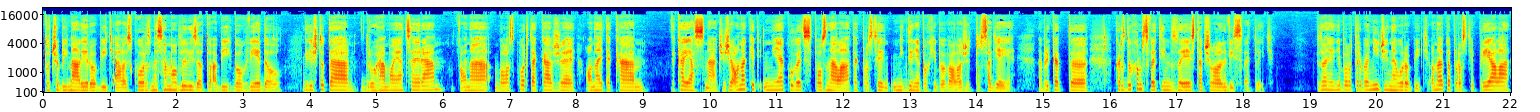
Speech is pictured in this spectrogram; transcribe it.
to, čo by mali robiť, ale skôr sme sa modlili za to, aby ich Boh viedol. Kdežto tá druhá moja dcéra, ona bola skôr taká, že ona je taká taká jasná. Čiže ona keď nejakú vec spoznala, tak proste nikdy nepochybovala, že to sa deje. Napríklad e, s duchom svetým jej stačilo len vysvetliť. Za nej nebolo treba nič iné urobiť. Ona to proste prijala,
